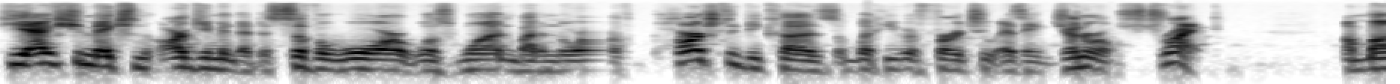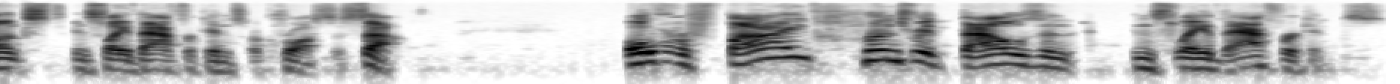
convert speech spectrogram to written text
he actually makes an argument that the Civil War was won by the North partially because of what he referred to as a general strike amongst enslaved Africans across the South. Over 500,000 enslaved Africans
